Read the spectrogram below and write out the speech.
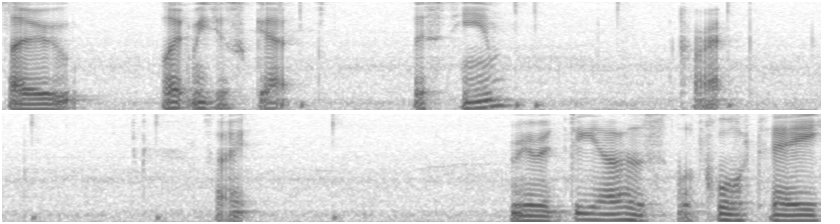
So let me just get this team correct. Sorry. Ruben Dias, Laporte,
